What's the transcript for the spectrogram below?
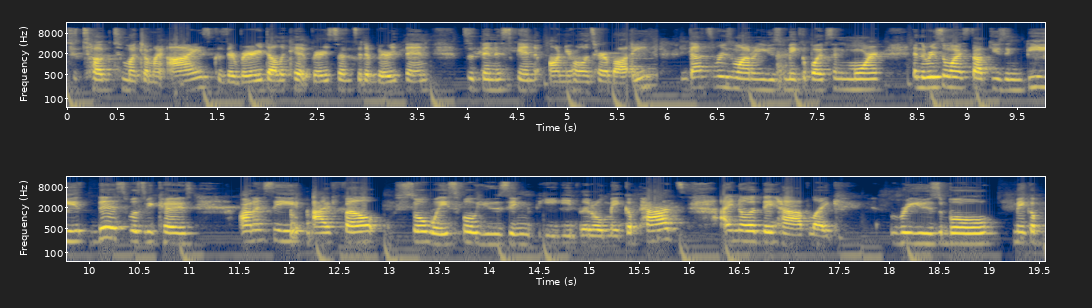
to tug too much on my eyes because they're very delicate very sensitive very thin. It's the thinnest skin on your whole entire body. That's the reason why I don't use makeup wipes anymore. And the reason why I stopped using these this was because honestly I felt so wasteful using the little makeup pads. I know that they have like reusable makeup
